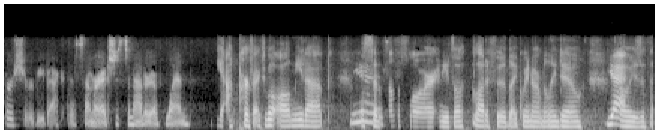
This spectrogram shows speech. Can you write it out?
for sure be back this summer. It's just a matter of when. Yeah, perfect. We'll all meet up. Yes. We'll sit on the floor and eat a lot of food like we normally do. Yeah. Always a thing.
